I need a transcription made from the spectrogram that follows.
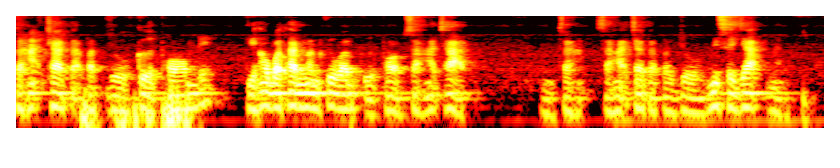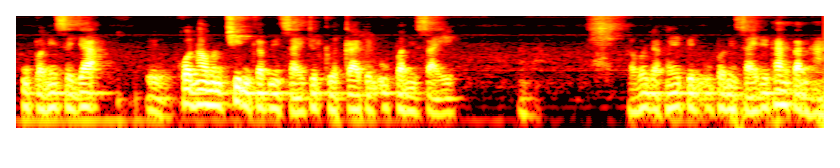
สหชาติปัจจโยเกิดพร้อมเด้ที่เฮาบ่ทันมันคือวันเกิดพร้อมสหชาติสหสหชาติปัจจโยนิสยะนะอุปนิสยะคนเฮามันชินกับนิสัยจุดเกิดกลายเป็นอุปนิสัยเราก็อยากให้เป็นอุปนิสัยในทางตัณหา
